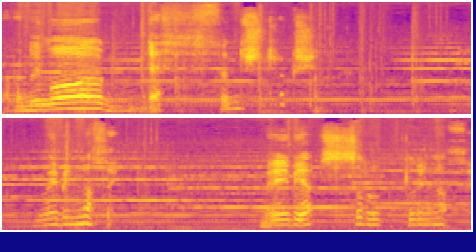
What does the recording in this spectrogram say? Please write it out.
Probably more death destruction. Maybe nothing. Maybe absolutely nothing.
